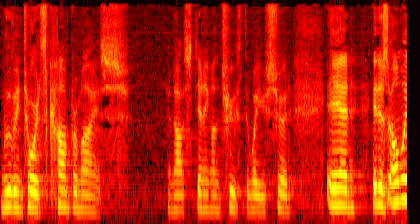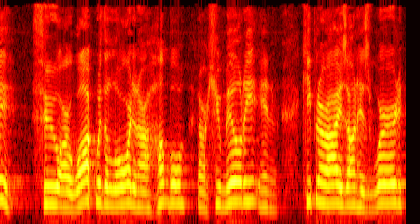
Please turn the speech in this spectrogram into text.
moving towards compromise and not standing on the truth the way you should. And it is only through our walk with the Lord and our humble, our humility in keeping our eyes on His Word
